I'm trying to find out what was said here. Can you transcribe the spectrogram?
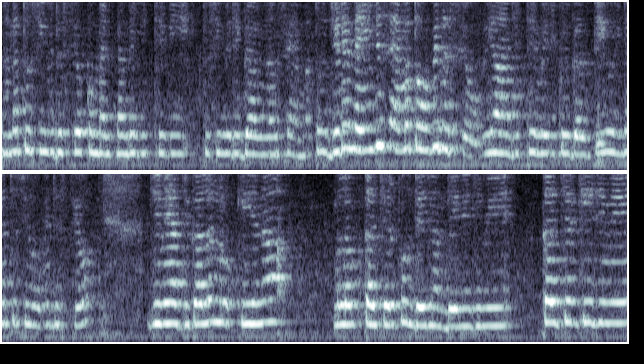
ਹਨਾ, ਤੁਸੀਂ ਵੀ ਦੱਸਿਓ ਕਮੈਂਟਾਂ ਦੇ ਵਿੱਚ ਵੀ ਤੁਸੀਂ ਮੇਰੀ ਗੱਲ ਨਾਲ ਸਹਿਮਤ ਹੋ। ਜਿਹੜੇ ਨਹੀਂ ਵੀ ਸਹਿਮਤ, ਉਹ ਵੀ ਦੱਸਿਓ ਵੀ ਹਾਂ, ਜਿੱਥੇ ਮੇਰੀ ਕੋਈ ਗਲਤੀ ਹੋਈ ਨਾ, ਤੁਸੀਂ ਉਹ ਵੀ ਦੱਸਿਓ। ਜਿਵੇਂ ਅੱਜ ਕੱਲ ਲੋਕੀ ਹੈ ਨਾ ਮਤਲਬ ਕਲਚਰ ਭੁੱਲਦੇ ਜਾਂਦੇ ਨੇ, ਜਿਵੇਂ ਕਲਚਰ ਕੀ, ਜਿਵੇਂ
